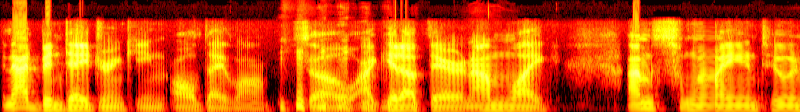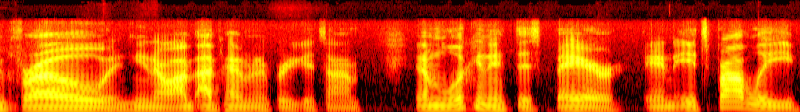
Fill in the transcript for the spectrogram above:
And I'd been day drinking all day long, so I get up there and I'm like, I'm swaying to and fro, and you know I'm, I'm having a pretty good time. And I'm looking at this bear, and it's probably,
